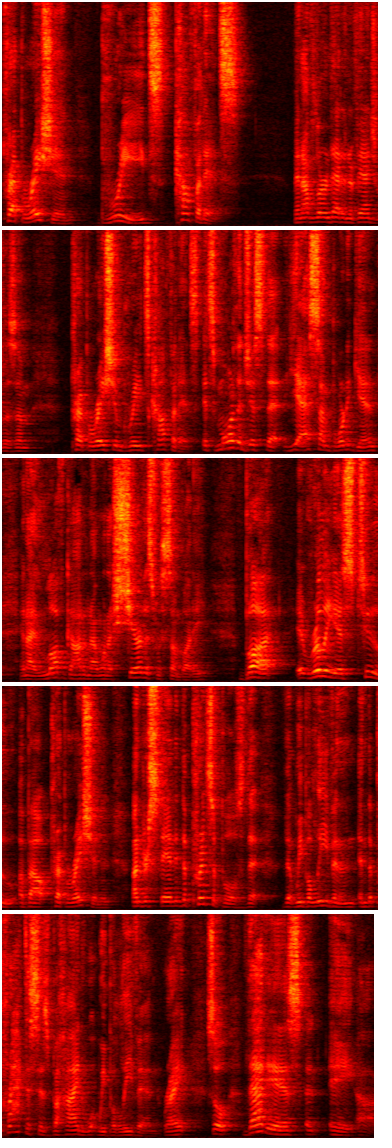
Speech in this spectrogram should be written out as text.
preparation breeds confidence. And I've learned that in evangelism. Preparation breeds confidence. It's more than just that, yes, I'm born again and I love God and I want to share this with somebody, but it really is too about preparation and understanding the principles that, that we believe in and the practices behind what we believe in, right? So that is an, a uh,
